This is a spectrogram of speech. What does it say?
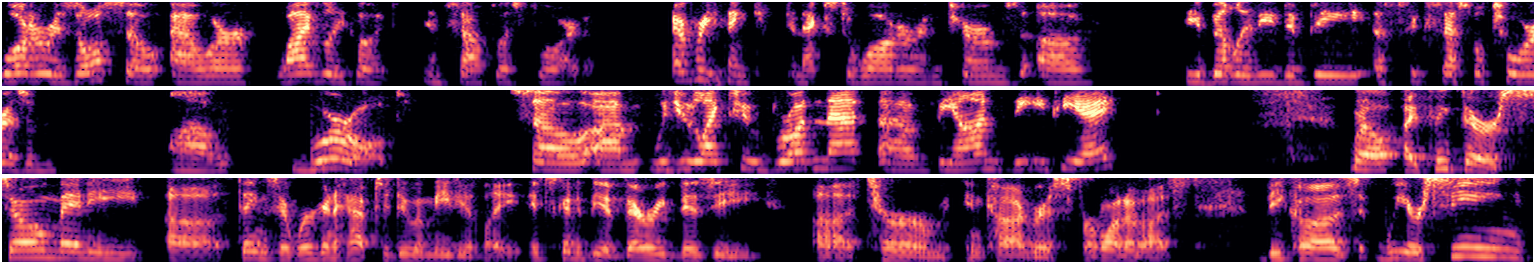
water is also our livelihood in Southwest Florida. Everything connects to water in terms of the ability to be a successful tourism uh, world. So, um, would you like to broaden that uh, beyond the EPA? Well, I think there are so many uh, things that we're going to have to do immediately. It's going to be a very busy uh, term in Congress for one of us because we are seeing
